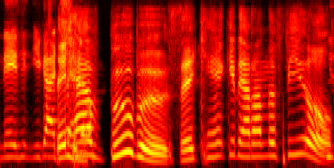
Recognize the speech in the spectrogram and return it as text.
Nathan, you got. They have boo boos. They can't get out on the field.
